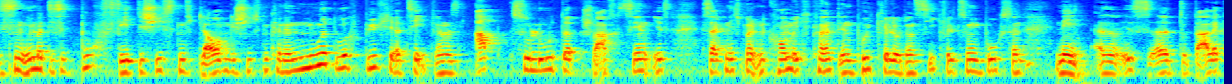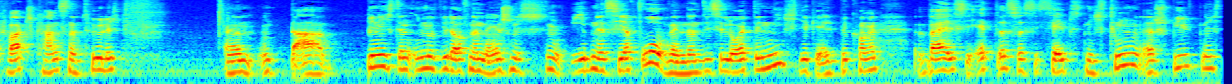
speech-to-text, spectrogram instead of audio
Das sind immer diese Buchfetischisten, die glauben, Geschichten können nur durch Bücher erzählt werden, was absoluter Schwachsinn ist. Ich sage nicht mal, ein Comic könnte ein Prequel oder ein Sequel zum Buch sein. Nee, also ist äh, totaler Quatsch, kann es natürlich. Ähm, und da bin ich dann immer wieder auf einer menschlichen Ebene sehr froh, wenn dann diese Leute nicht ihr Geld bekommen, weil sie etwas, was sie selbst nicht tun, er spielt nicht,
